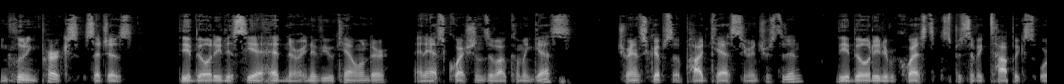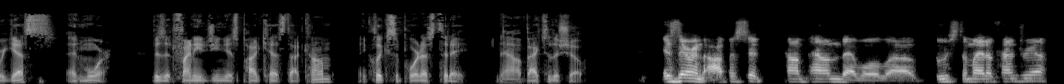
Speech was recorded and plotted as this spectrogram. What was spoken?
including perks such as the ability to see ahead in our interview calendar and ask questions of upcoming guests, transcripts of podcasts you're interested in, the ability to request specific topics or guests, and more. Visit findinggeniuspodcast.com and click support us today. Now back to the show. Is there an opposite compound that will uh, boost the mitochondria,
